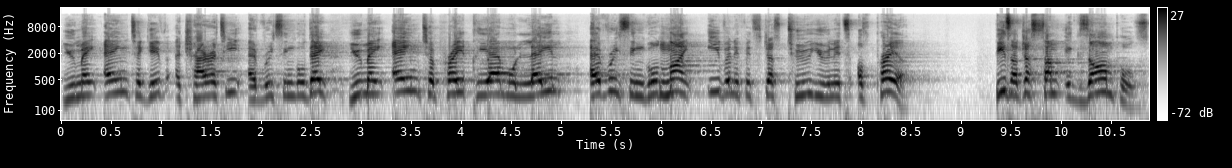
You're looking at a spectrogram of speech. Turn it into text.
You may aim to give a charity every single day. You may aim to pray Qiyamul Layl every single night, even if it's just two units of prayer. These are just some examples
